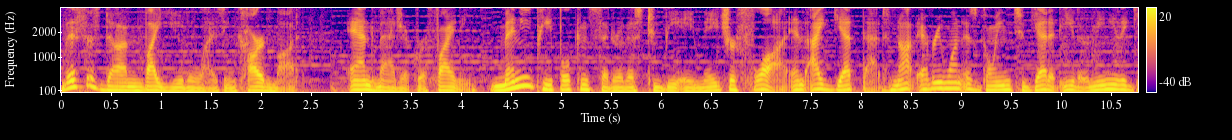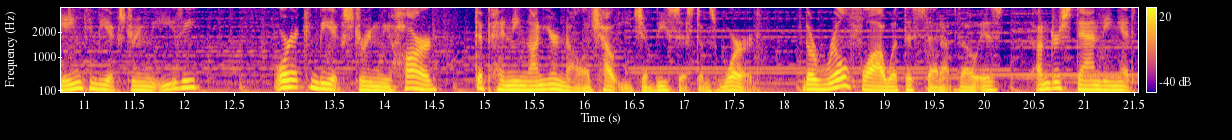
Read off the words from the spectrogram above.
This is done by utilizing card mod. and magic refining. Many people consider this to be a major flaw, and I get that. Not everyone is going to get it either, meaning the game can be extremely easy or it can be extremely hard depending on your knowledge how each of these systems work. The real flaw with this setup though is understanding it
